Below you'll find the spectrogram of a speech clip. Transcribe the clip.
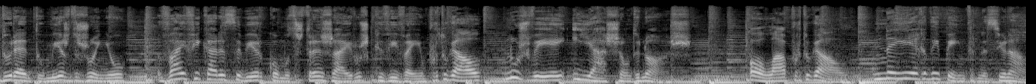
Durante o mês de junho, vai ficar a saber como os estrangeiros que vivem em Portugal nos veem e acham de nós. Olá, Portugal, na RDP Internacional.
